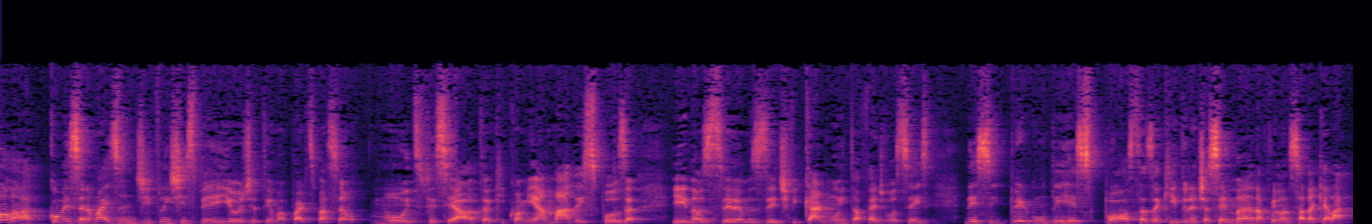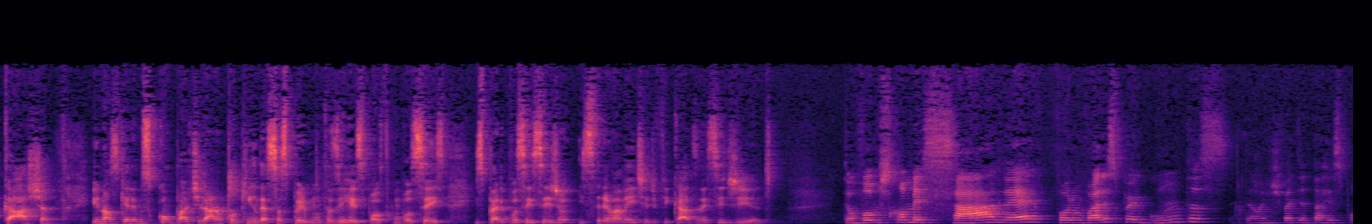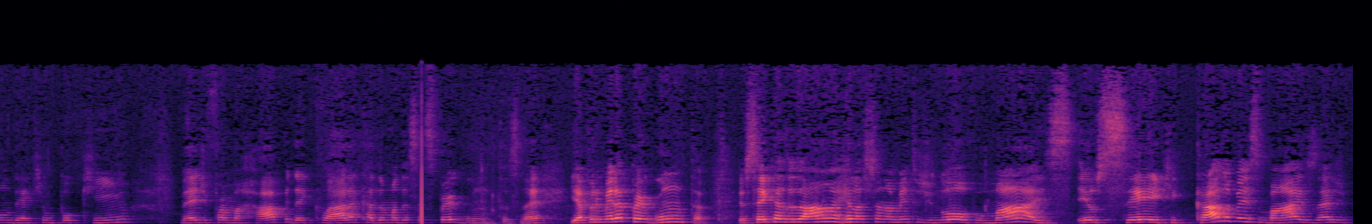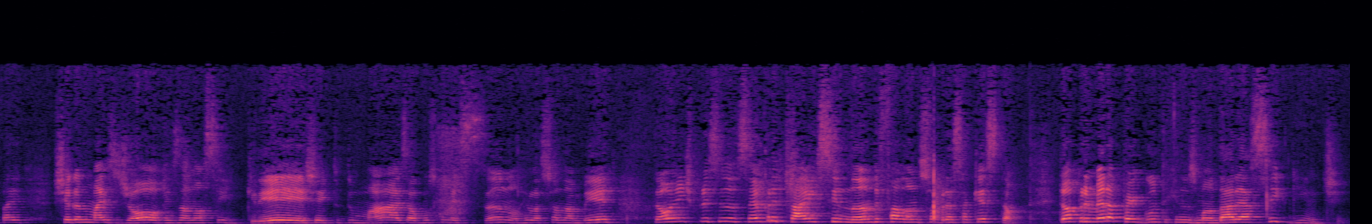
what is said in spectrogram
Olá, começando mais um Diplan XP e hoje eu tenho uma participação muito especial. Estou aqui com a minha amada esposa e nós esperamos edificar muito a fé de vocês nesse pergunta e respostas aqui durante a semana. Foi lançada aquela caixa e nós queremos compartilhar um pouquinho dessas perguntas e respostas com vocês. Espero que vocês sejam extremamente edificados nesse dia. Então vamos começar, né? Foram várias perguntas, então a gente vai tentar responder aqui um pouquinho né, de forma rápida e clara cada uma dessas perguntas, né? E a primeira pergunta, eu sei que às vezes, ah, relacionamento de novo, mas eu sei que cada vez mais, né, vai chegando mais jovens na nossa igreja e tudo mais, alguns começando um relacionamento. Então a gente precisa sempre estar tá ensinando e falando sobre essa questão. Então a primeira pergunta que nos mandaram é a seguinte:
